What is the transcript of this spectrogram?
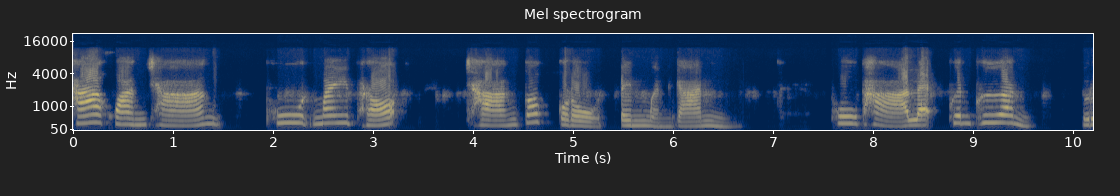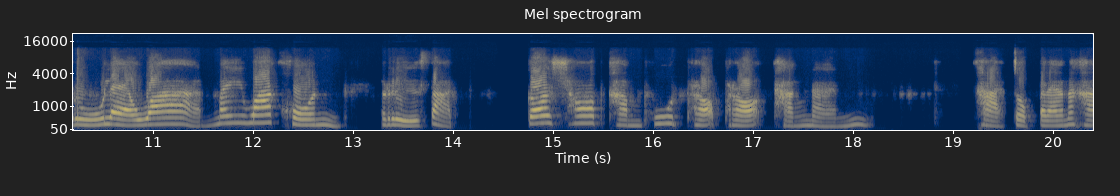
ถ้าควานช้างพูดไม่เพราะ ช้างก็โกรธเป็นเหมือนกัน ภูผาและเพื่อนๆรู้แล้วว่าไม่ว่าคนหรือสัตว์ ก็ชอบคำพูดเพราะๆทั้งนั้น ค่ะจบไปแล้วนะคะ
